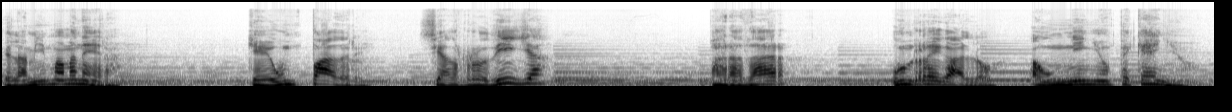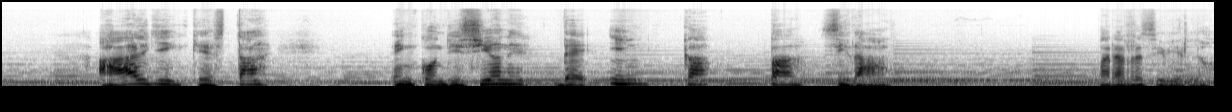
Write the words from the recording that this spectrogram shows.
De la misma manera que un padre se arrodilla para dar un regalo a un niño pequeño, a alguien que está en condiciones de incapacidad para recibirlo.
